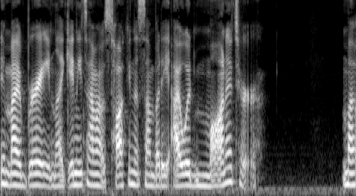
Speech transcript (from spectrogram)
in my brain, like anytime I was talking to somebody, I would monitor my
